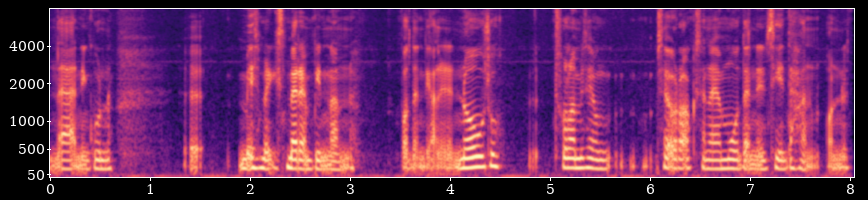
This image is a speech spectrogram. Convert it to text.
nämä niin kuin, esimerkiksi merenpinnan potentiaalinen nousu sulamisen seurauksena ja muuten, niin siitähän on nyt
